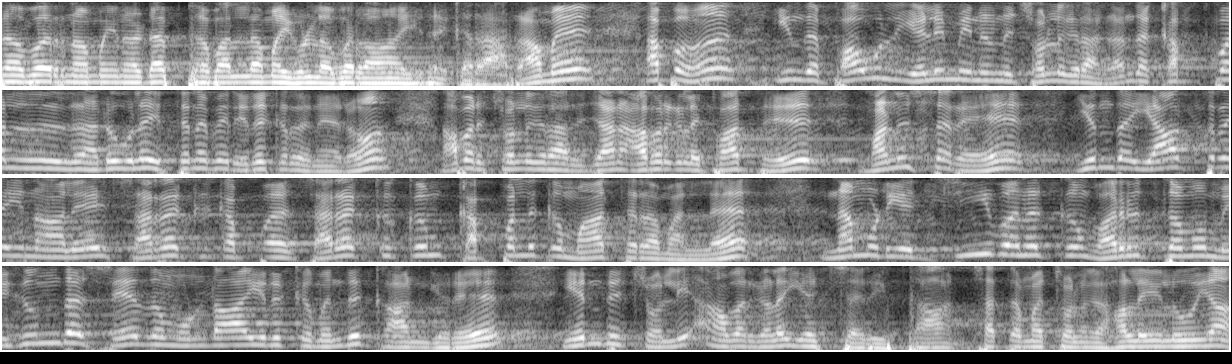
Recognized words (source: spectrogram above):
ஆண்டவர் நம்மை நடத்த வல்லமை உள்ளவராய் இருக்கிறார் ஆமே. அப்போ இந்த பவுல் எளிமின்னு சொல்லுகிறார். அந்த கப்பல் நடுவில் இத்தனை பேர் இருக்கிற நேரம் அவர் சொல்லுகிறார் ஜன அவர்களை பார்த்து மனுஷரே இந்த யாத்திரையினாலே சரக்கு கப்ப சரக்குக்கும் கப்பலுக்கும் மாத்திரமல்ல நம்முடைய ஜீவனுக்கும் வருத்தமும் மிகுந்த சேதம் உண்டாயிருக்கும் என்று காண்கிறேன் என்று சொல்லி அவர்களை எச்சரித்தான். சத்தமா சொல்லுங்க. ஹலையிலூயா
